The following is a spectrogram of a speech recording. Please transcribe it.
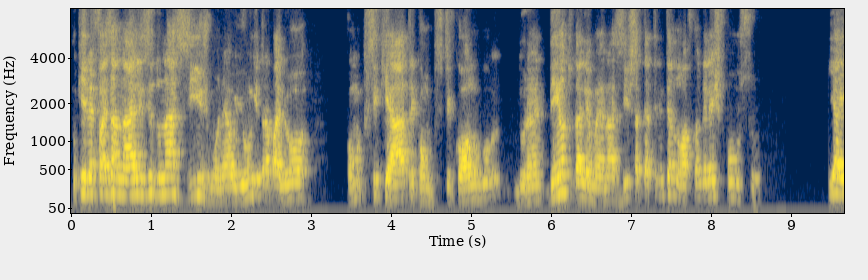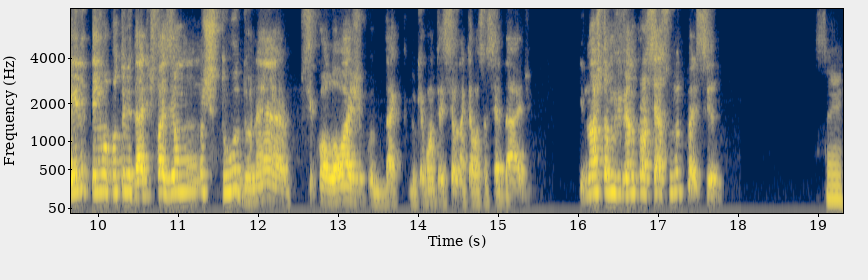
porque ele faz análise do nazismo. Né? O Jung trabalhou como psiquiatra e como psicólogo durante, dentro da Alemanha nazista até 39, quando ele é expulso. E aí ele tem uma oportunidade de fazer um estudo né, psicológico da, do que aconteceu naquela sociedade. E nós estamos vivendo um processo muito parecido. Sim.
